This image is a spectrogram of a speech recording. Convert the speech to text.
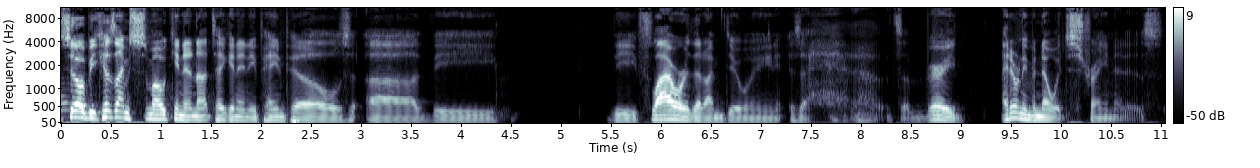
So, because I'm smoking and not taking any pain pills, uh, the the flower that I'm doing is a it's a very I don't even know what strain it is.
